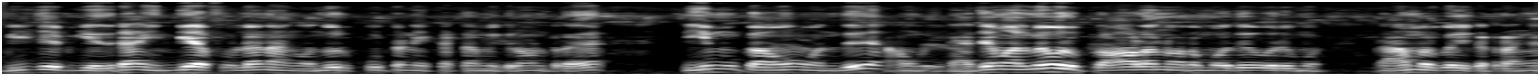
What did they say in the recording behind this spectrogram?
பிஜேபிக்கு எதிராக இந்தியா ஃபுல்லாக நாங்கள் வந்து ஒரு கூட்டணி கட்டமைக்கிறோன்ற திமுகவும் வந்து அவங்களுக்கு நிஜமாலுமே ஒரு ப்ராப்ளம்னு வரும்போது ஒரு ராமர் கோயில் கட்டுறாங்க.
